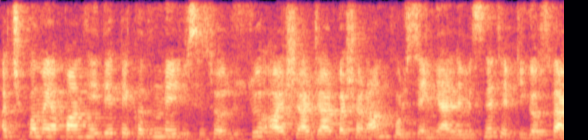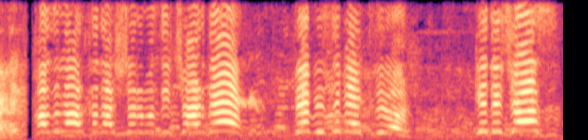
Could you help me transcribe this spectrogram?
Açıklama yapan HDP Kadın Meclisi Sözcüsü Ayşe Acar Başaran polis engellemesine tepki gösterdi. Kadın arkadaşlarımız içeride ve bizi bekliyor. Gideceğiz.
